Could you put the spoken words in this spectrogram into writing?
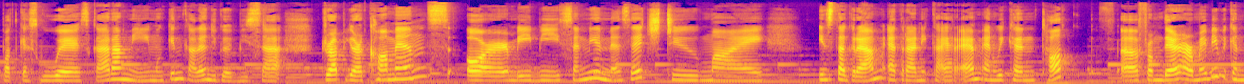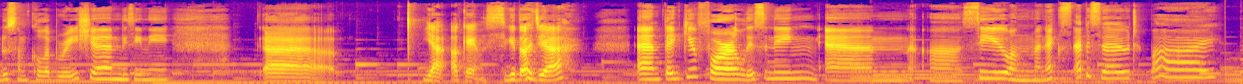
podcast gue sekarang nih, mungkin kalian juga bisa drop your comments or maybe send me a message to my Instagram at ranikrm and we can talk uh, from there or maybe we can do some collaboration di sini. Uh, ya, yeah, oke, okay, segitu aja. And thank you for listening and uh, see you on my next episode. Bye.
